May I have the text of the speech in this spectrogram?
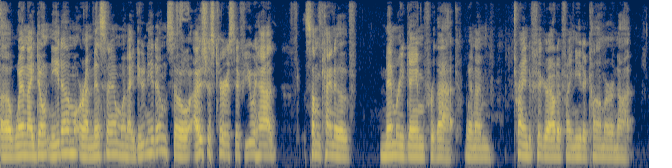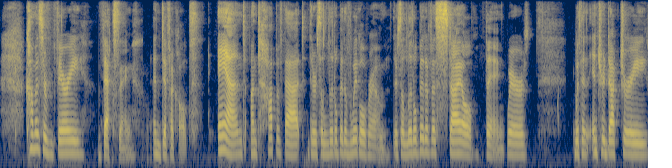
uh, when I don't need them or I miss them when I do need them. So I was just curious if you had some kind of memory game for that when I'm trying to figure out if I need a comma or not. Commas are very vexing and difficult. And on top of that, there's a little bit of wiggle room. There's a little bit of a style thing where, with an introductory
